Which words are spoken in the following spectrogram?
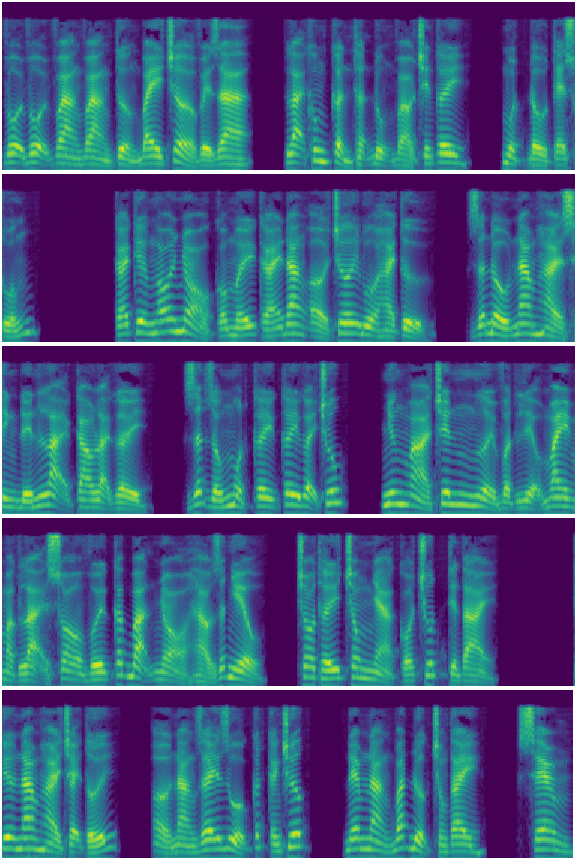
vội vội vàng vàng tưởng bay trở về ra, lại không cẩn thận đụng vào trên cây, một đầu té xuống. Cái kia ngõ nhỏ có mấy cái đang ở chơi đùa hài tử, dẫn đầu nam hải sinh đến lại cao lại gầy, rất giống một cây cây gậy trúc, nhưng mà trên người vật liệu may mặc lại so với các bạn nhỏ hảo rất nhiều, cho thấy trong nhà có chút tiền tài. Kia nam hải chạy tới, ở nàng dãy rủa cất cánh trước, đem nàng bắt được trong tay, xem,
